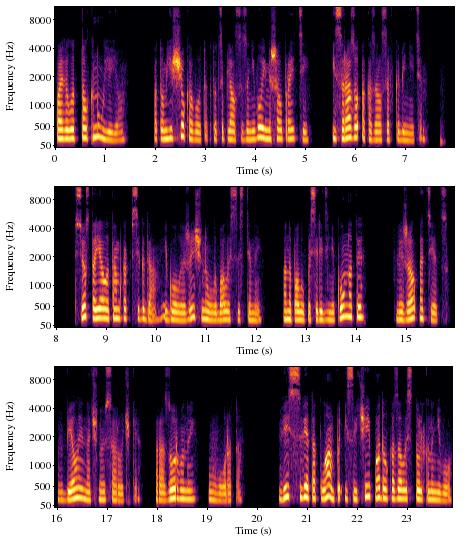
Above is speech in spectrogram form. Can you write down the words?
Павел оттолкнул ее, потом еще кого-то, кто цеплялся за него и мешал пройти, и сразу оказался в кабинете. Все стояло там, как всегда, и голая женщина улыбалась со стены, а на полу посередине комнаты лежал отец в белой ночной сорочке, разорванной у ворота. Весь свет от лампы и свечей падал, казалось, только на него,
